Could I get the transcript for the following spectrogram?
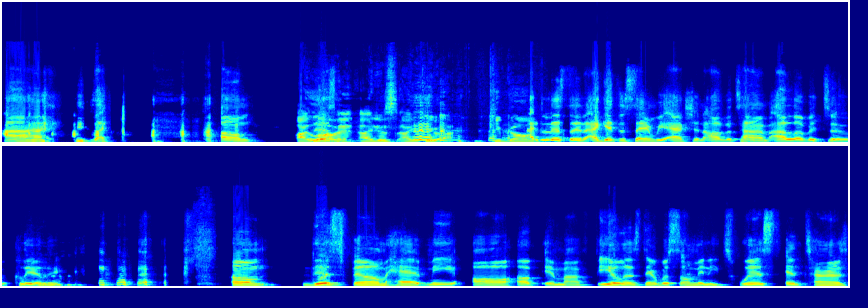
I he's like, um, I love this, it. I just I keep, I keep going. I listen, I get the same reaction all the time. I love it too, clearly. um, this film had me all up in my feelings. There were so many twists and turns.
